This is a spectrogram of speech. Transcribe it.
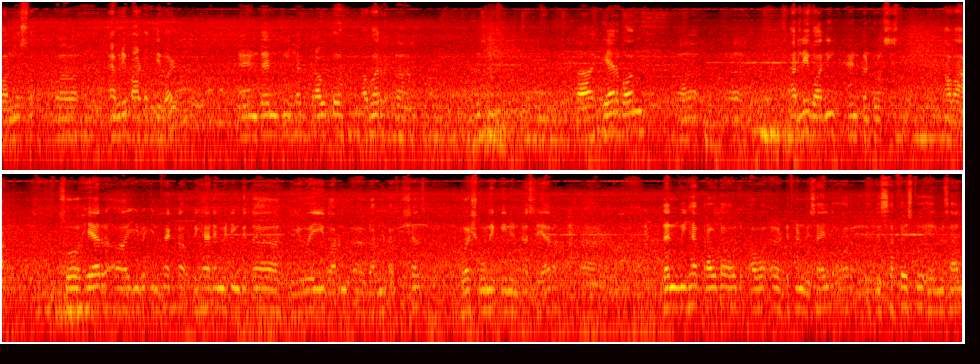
almost every part of the world. And then we have brought our airborne early warning and control system, AWAR. So here, uh, in fact, uh, we had a meeting with the UAE government, uh, officials who have shown a keen interest here. Uh, then we have brought our, our uh, different missiles, our the surface to air missile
